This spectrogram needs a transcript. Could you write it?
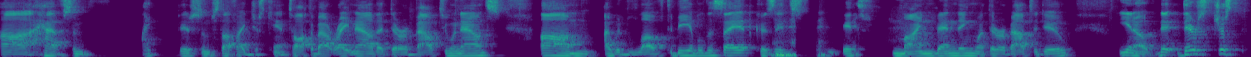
uh, have some. I, there's some stuff I just can't talk about right now that they're about to announce. Um, I would love to be able to say it because it's it's mind bending what they're about to do. You know, th- there's just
